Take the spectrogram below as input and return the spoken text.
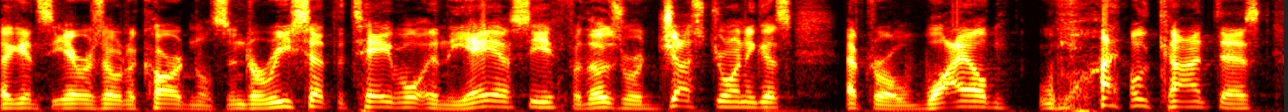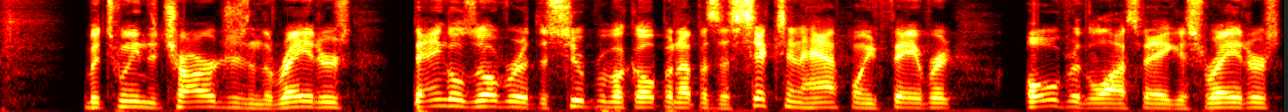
against the Arizona Cardinals. And to reset the table in the AFC, for those who are just joining us after a wild, wild contest between the Chargers and the Raiders, Bengals over at the Superbook open up as a six and a half point favorite over the Las Vegas Raiders.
